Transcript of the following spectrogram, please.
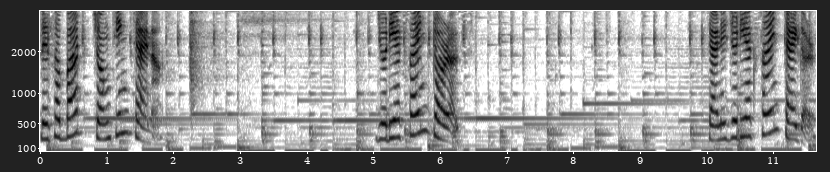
Place of birth Chongqing, China. Zodiac sign Taurus. Chinese zodiac sign Tiger.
